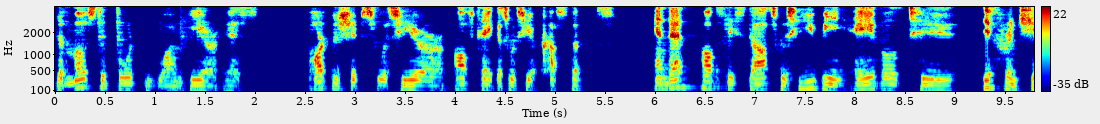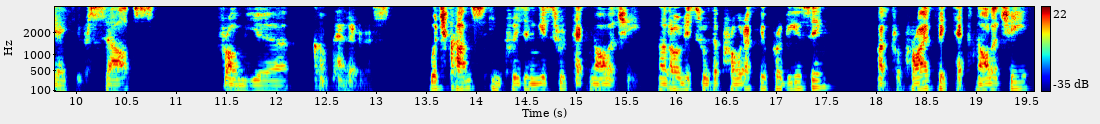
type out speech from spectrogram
the most important one here is partnerships with your off-takers, with your customers. And that obviously starts with you being able to differentiate yourselves from your competitors which comes increasingly through technology, not only through the product you're producing, but proprietary technology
